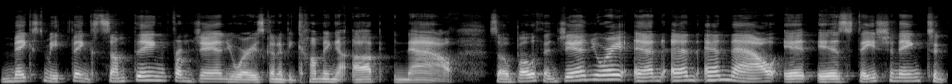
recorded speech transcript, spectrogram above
makes me think something from January is going to be coming up now. So both in January and and and now it is stationing to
